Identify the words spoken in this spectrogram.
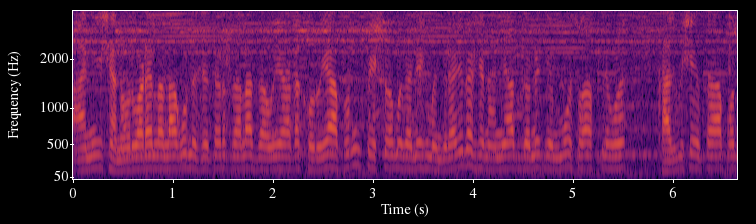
आणि शनिवारवाड्याला लागूनच आहे तर चला जाऊया आता करूया आपण. पेशवा गणेश मंदिराचे दर्शन. आणि आज गणेश जन्मोत्सव असल्यामुळे खासविषयत आपण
